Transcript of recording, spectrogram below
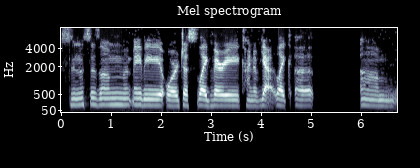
cynicism maybe or just like very kind of yeah like uh um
